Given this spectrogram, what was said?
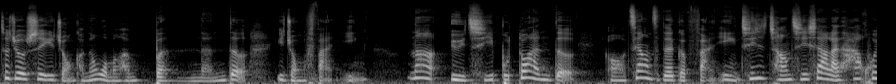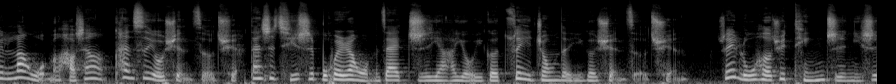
这就是一种可能我们很本能的一种反应。那与其不断的哦，这样子的一个反应，其实长期下来，它会让我们好像看似有选择权，但是其实不会让我们在职涯有一个最终的一个选择权。所以，如何去停止？你是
